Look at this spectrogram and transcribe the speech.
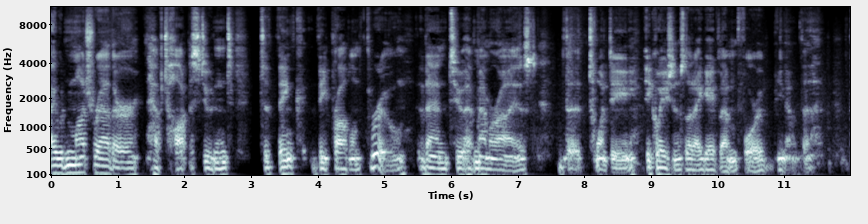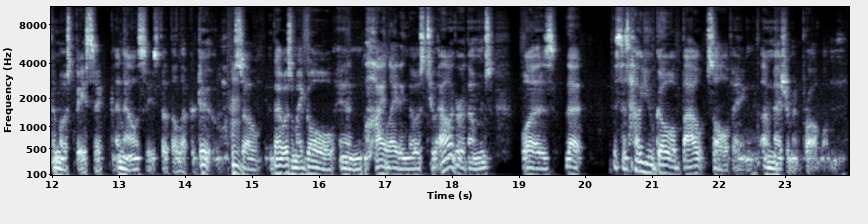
I would much rather have taught a student to think the problem through than to have memorized the 20 equations that I gave them for, you know, the the most basic analyses that they'll ever do. Hmm. So that was my goal in highlighting those two algorithms was that this is how you go about solving a measurement problem.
